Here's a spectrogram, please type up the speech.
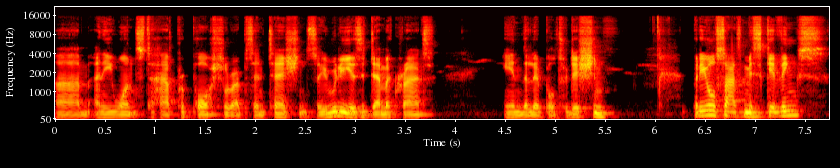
Um, and he wants to have proportional representation. So he really is a Democrat in the liberal tradition. But he also has misgivings.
